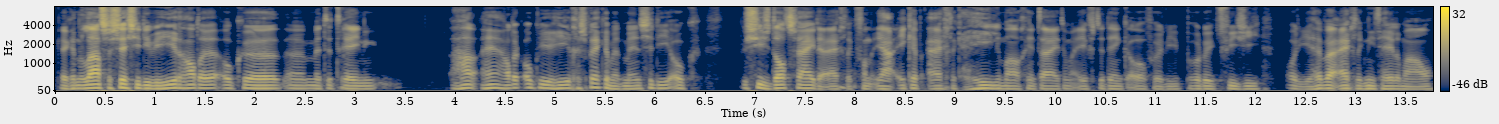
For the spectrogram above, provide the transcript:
Kijk, in de laatste sessie die we hier hadden, ook eh, eh, met de training, ha- hè, had ik ook weer hier gesprekken met mensen die ook precies dat zeiden eigenlijk. Van ja, ik heb eigenlijk helemaal geen tijd om even te denken over die productvisie. Oh, die hebben we eigenlijk niet helemaal.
